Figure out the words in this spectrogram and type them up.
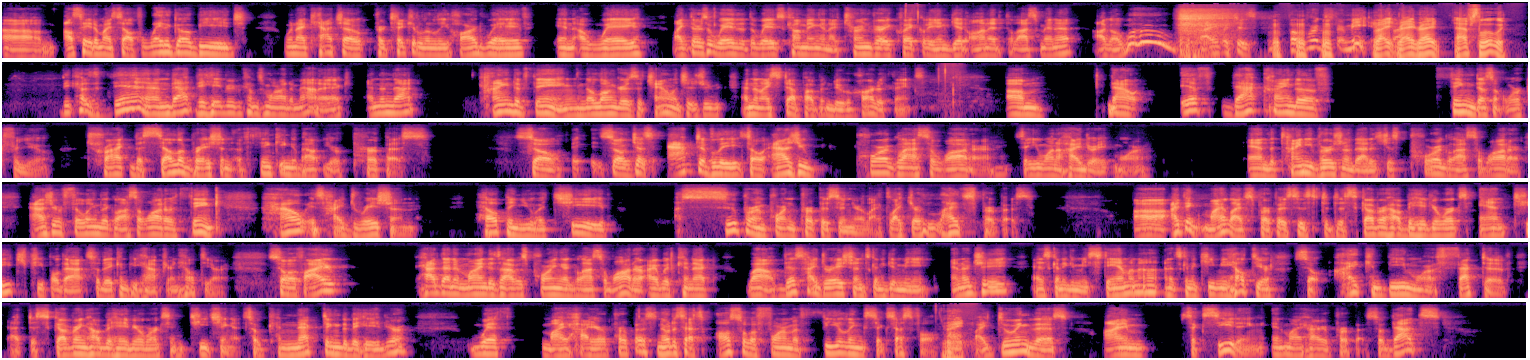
Um, I'll say to myself, way to go, beach. When I catch a particularly hard wave in a way like there's a way that the wave's coming and I turn very quickly and get on it at the last minute, I'll go woohoo, right? Which is what works for me. right, like, right, right. Absolutely. Because then that behavior becomes more automatic. And then that kind of thing no longer is a challenge as you and then I step up and do harder things. Um, now, if that kind of thing doesn't work for you, try the celebration of thinking about your purpose so, so just actively, so as you pour a glass of water, say you want to hydrate more, and the tiny version of that is just pour a glass of water. As you're filling the glass of water, think how is hydration helping you achieve a super important purpose in your life, like your life's purpose? Uh, I think my life's purpose is to discover how behavior works and teach people that so they can be happier and healthier. So if I had that in mind as I was pouring a glass of water, I would connect, wow, this hydration is going to give me energy and it's going to give me stamina and it's going to keep me healthier so I can be more effective at discovering how behavior works and teaching it. So connecting the behavior with my higher purpose. Notice that's also a form of feeling successful. Right. By doing this, I'm succeeding in my higher purpose. So that's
